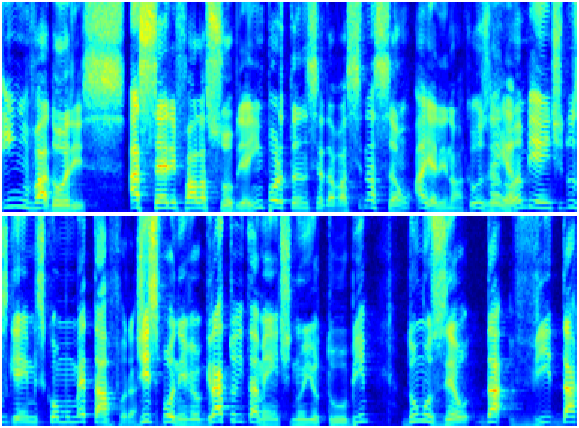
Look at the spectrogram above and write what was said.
Invadores. A série fala sobre a importância da vacinação, aí Alinoca, usando Aí, o ambiente dos games como metáfora. Disponível gratuitamente no YouTube do Museu da Vida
